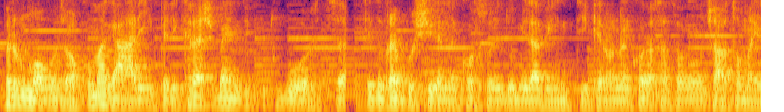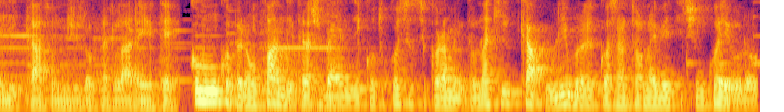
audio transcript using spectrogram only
per un nuovo gioco, magari per i Crash Bandicoot Wars che dovrebbe uscire nel corso del 2020, che non è ancora stato annunciato ma è liccato in giro per la rete. Comunque per un fan di Crash Bandicoot questo è sicuramente una chicca, un libro che costa intorno ai 25 euro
